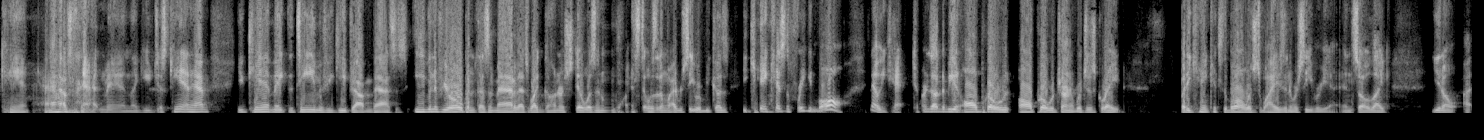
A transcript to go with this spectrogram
can't have that, man. Like, you just can't have, you can't make the team if you keep dropping passes. Even if you're open, it doesn't matter. That's why Gunner still wasn't, still wasn't a wide receiver because he can't catch the freaking ball. No, he can't. Turns out to be an all pro, all pro returner, which is great but he can't catch the ball, which is why he's in a receiver yet. And so, like, you know, I,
